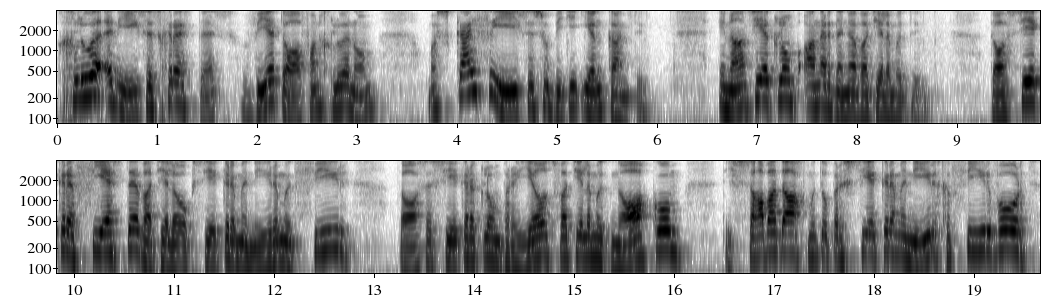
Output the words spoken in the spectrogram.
glo in Jesus Christus, weet daarvan glo in hom, maar skuif vir Jesus so bietjie een kant toe. En dan sê 'n klomp ander dinge wat jy moet doen. Daar's sekere feeste wat jy op sekere maniere moet vier. Daar's 'n sekere klomp reëls wat jy moet nakom. Die Sabbatdag moet op 'n sekere manier gevier word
